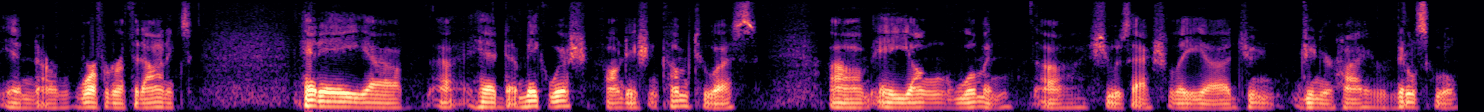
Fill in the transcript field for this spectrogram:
in our Warford Orthodontics had a uh, uh, had a Make Wish Foundation come to us. Um, a young woman, uh, she was actually jun- junior high or middle school.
